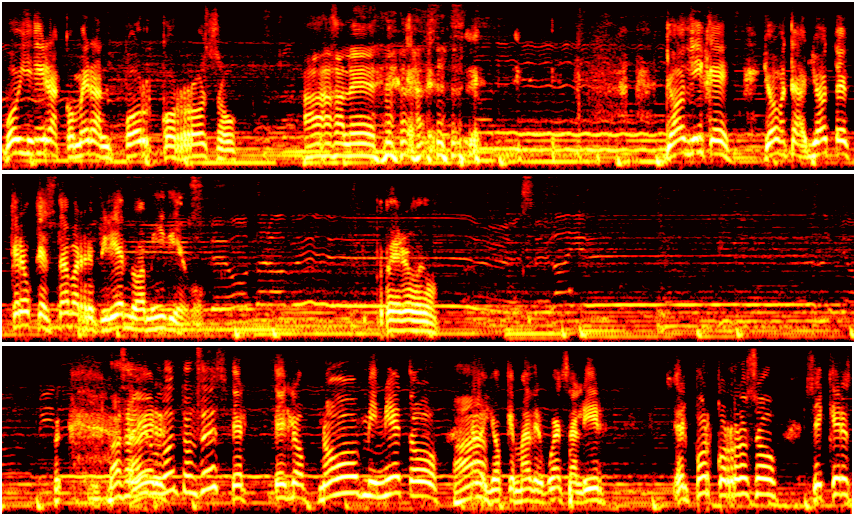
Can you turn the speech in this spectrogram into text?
voy a ir a comer al porco roso. Ájale. yo dije, yo, yo te creo que estaba refiriendo a mí, Diego pero ¿Vas a, ir, entonces? no, mi nieto. Ah. yo qué madre voy a salir. El porco roso, si quieres,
